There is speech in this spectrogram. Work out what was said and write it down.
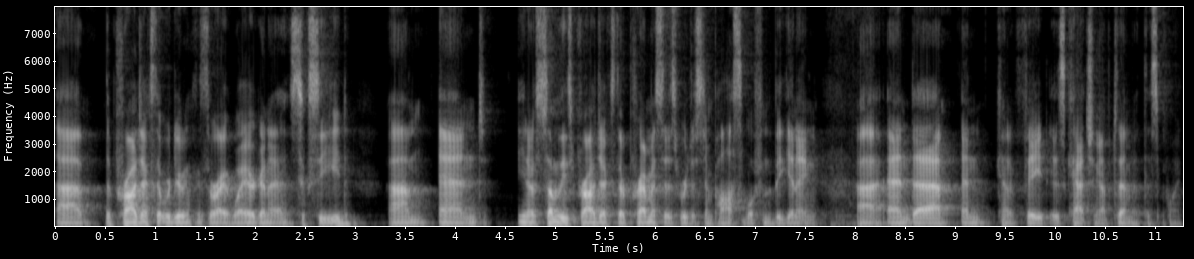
uh, the projects that we're doing things the right way are going to succeed. Um, and you know, some of these projects, their premises were just impossible from the beginning, uh, and uh, and kind of fate is catching up to them at this point.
